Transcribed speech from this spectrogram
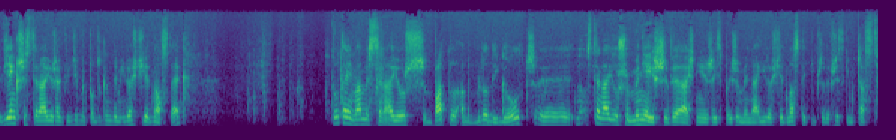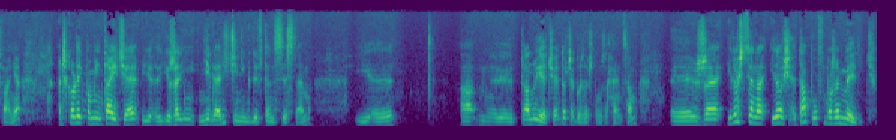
większy scenariusz, jak widzimy pod względem ilości jednostek. Tutaj mamy scenariusz Battle at Bloody Gulch, yy, no, scenariusz mniejszy wyraźnie, jeżeli spojrzymy na ilość jednostek i przede wszystkim czas trwania. Aczkolwiek pamiętajcie, je- jeżeli nie graliście nigdy w ten system, yy, a y, planujecie, do czego zresztą zachęcam, y, że ilość, scena, ilość etapów może mylić,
